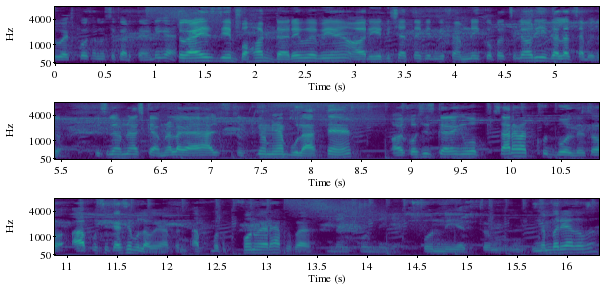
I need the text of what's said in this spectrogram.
तो एक्सपोज हम उसे करते हैं ठीक है? तो गाइज़ ये बहुत डरे हुए भी हैं और ये नहीं चाहते कि इनकी फैमिली को पता चले और ये गलत साबित हो। इसलिए हमने आज कैमरा लगाया आज उसको हम यहाँ बुलाते हैं और कोशिश करेंगे वो सारा बात खुद बोल दे। तो आप उसे कैसे बुलाओगे यहाँ पर? आप मतलब फ़ोन वगैरह है आपके पास? नहीं फ़ोन नहीं है। फ़ोन नहीं है तो नंबर याद होगा?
